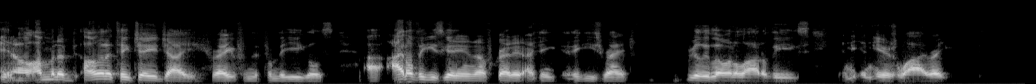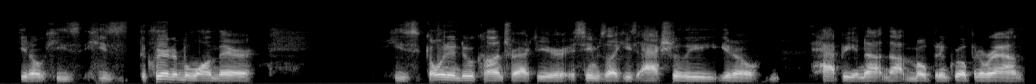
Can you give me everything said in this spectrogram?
you know, I'm gonna I'm gonna take Jay Ajayi right from the from the Eagles. Uh, I don't think he's getting enough credit. I think I think he's ranked really low in a lot of leagues, and, and here's why. Right, you know, he's he's the clear number one there. He's going into a contract year. It seems like he's actually you know happy and not not moping and groping around.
